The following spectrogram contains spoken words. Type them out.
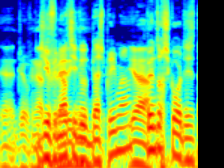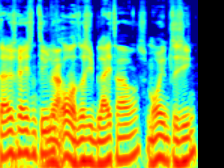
Ja, Giovinazzi, Giovinazzi doet best prima. Ja. Punten gescoord is het thuisrace natuurlijk. Ja. Oh, wat was hij blij trouwens. Mooi om te zien.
